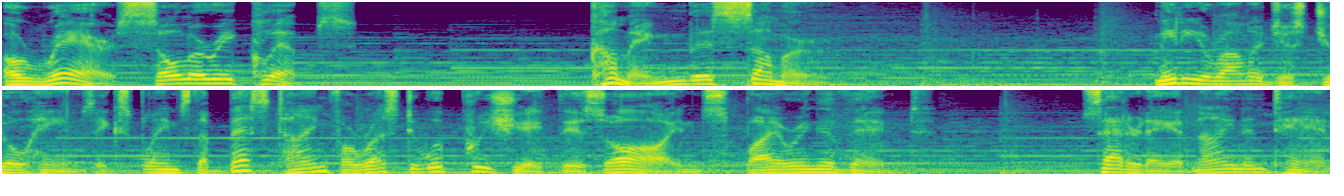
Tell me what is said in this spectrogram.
a rare solar eclipse, coming this summer. Meteorologist Joe Haines explains the best time for us to appreciate this awe-inspiring event. Saturday at 9 and 10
